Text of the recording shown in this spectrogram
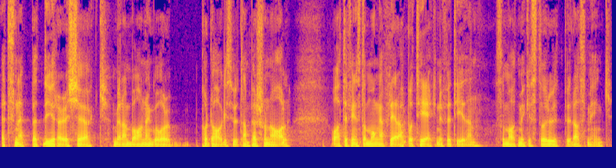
ett snäppet dyrare kök medan barnen går på dagis utan personal. Och att det finns då många fler apotek nu för tiden som har ett mycket större utbud av smink.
